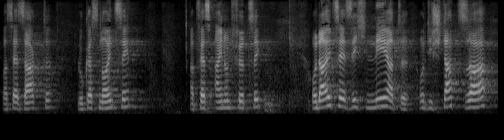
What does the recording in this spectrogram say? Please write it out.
was er sagte? Lukas 19, ab Vers 41. Und als er sich näherte und die Stadt sah,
